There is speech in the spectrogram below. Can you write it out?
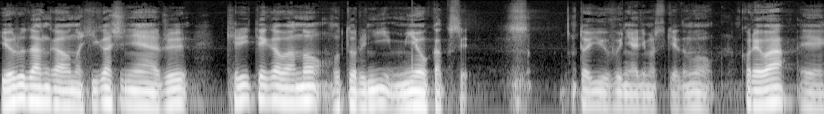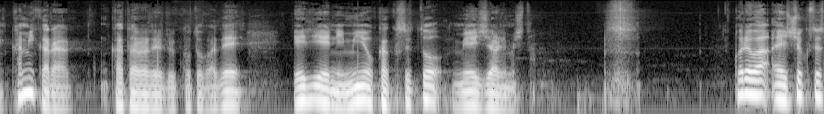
ヨルダン川の東にあるケリテ川のほとりに身を隠せ。というふうにありますけれどもこれは神から語られる言葉でエリアに身を隠せと命じられました。これは、え、直接、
